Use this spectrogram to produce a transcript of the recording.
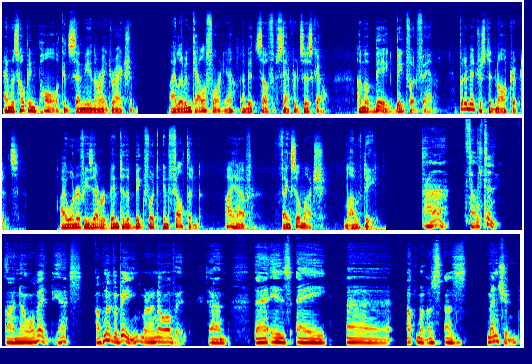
and was hoping Paul could send me in the right direction. I live in California, a bit south of San Francisco. I'm a big Bigfoot fan, but I'm interested in all cryptids. I wonder if he's ever been to the Bigfoot in Felton. I have. Thanks so much. Love D. Ah, Felton. I know of it, yes. I've never been, but I know of it. Um, there is a, uh, uh well, as, as mentioned,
